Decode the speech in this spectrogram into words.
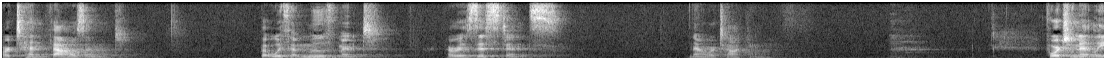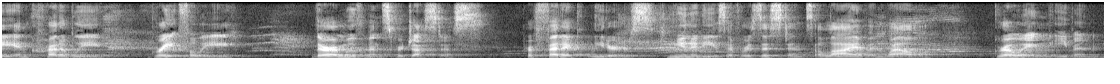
or ten thousand, but with a movement, a resistance, now we're talking. Fortunately, incredibly, gratefully, there are movements for justice, prophetic leaders, communities of resistance, alive and well, growing even,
